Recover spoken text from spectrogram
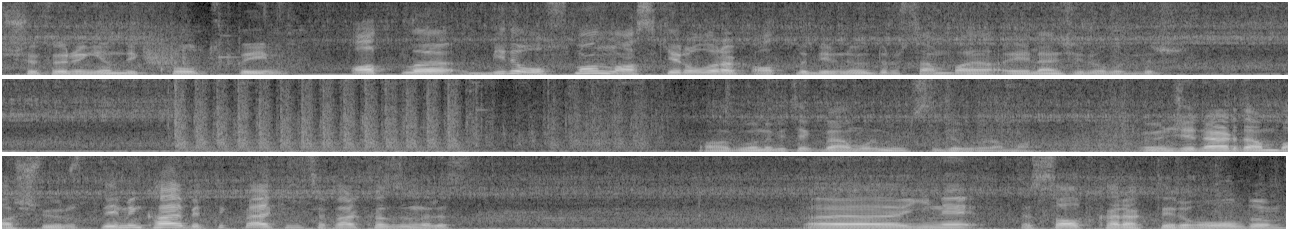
şoförün yanındaki koltuktayım. Atla bir de Osmanlı askeri olarak atla birini öldürürsen bayağı eğlenceli olabilir. Abi ona bir tek ben vurmayayım siz de vurun ama. Önce nereden başlıyoruz? Demin kaybettik belki bu sefer kazanırız. Ee, yine Assault karakteri oldum.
